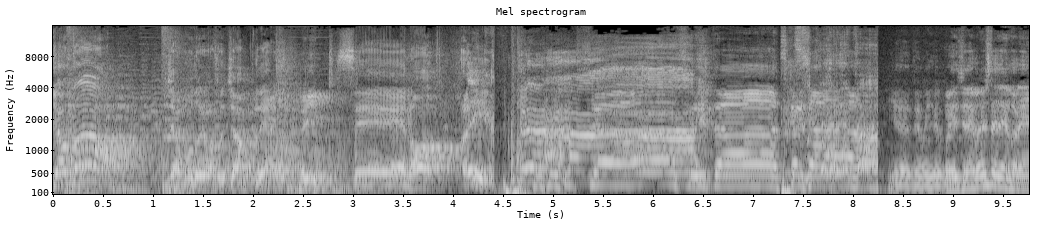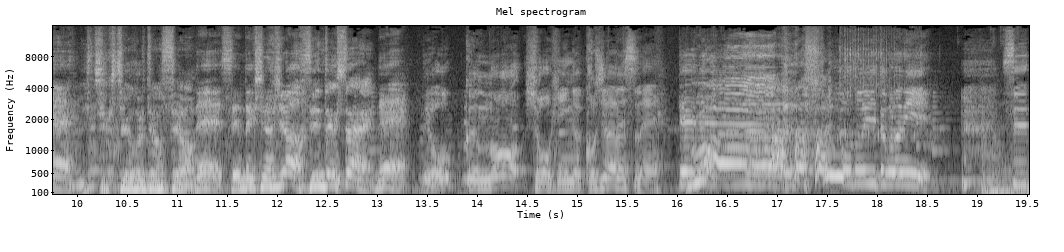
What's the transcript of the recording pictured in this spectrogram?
やったじゃあ戻ります。ジャンプで。はい。せーの。はい いやー着いたー。疲れたー。いやでも汚れちゃいましたねこれ。めちゃくちゃ汚れてますよ。ねえ洗濯しましょう。洗濯したい。ねで奥くんの商品がこちらですね。えうわちょうどいいところに設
